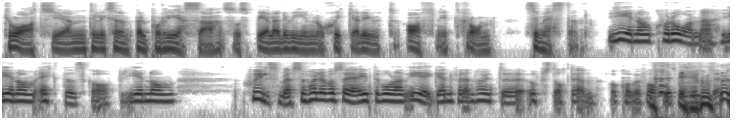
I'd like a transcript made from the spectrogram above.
Kroatien till exempel på resa så spelade vi in och skickade ut avsnitt från semestern. Genom corona, genom äktenskap, genom skilsmässor höll jag på att säga, inte våran egen för den har inte uppstått än och kommer förhoppningsvis inte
